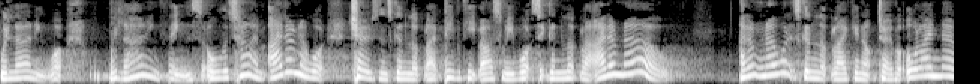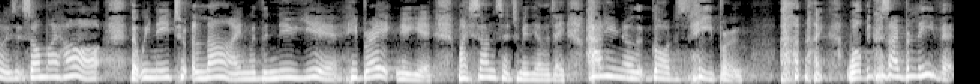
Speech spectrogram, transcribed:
We're learning what, we're learning things all the time. I don't know what chosen's going to look like. People keep asking me, what's it going to look like? I don't know. I don't know what it's going to look like in October. All I know is it's on my heart that we need to align with the new year, Hebraic New Year. My son said to me the other day, How do you know that God's Hebrew? like, well, because I believe it.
